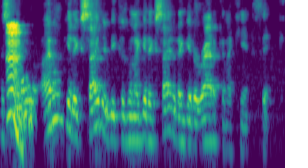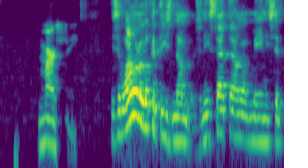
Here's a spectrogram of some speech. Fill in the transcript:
I said, mm. I don't get excited because when I get excited, I get erratic and I can't think. Mercy. He said, Well, I want to look at these numbers. And he sat down with me and he said,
